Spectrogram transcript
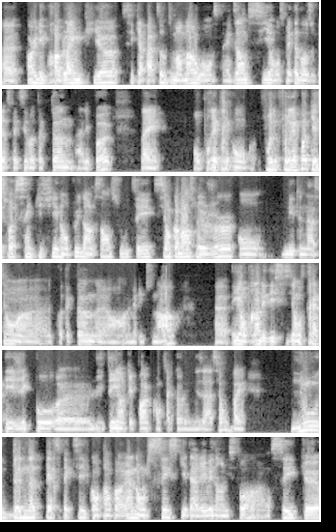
un des problèmes qu'il y a, c'est qu'à partir du moment où, on, par exemple, si on se mettait dans une perspective autochtone à l'époque, ben, on pourrait on faudrait, pas qu'elle soit simplifiée non plus dans le sens où, tu sais, si on commence le jeu, on est une nation euh, autochtone euh, en Amérique du Nord euh, et on prend des décisions stratégiques pour lutter en quelque part contre la colonisation, ben nous, de notre perspective contemporaine, on le sait ce qui est arrivé dans l'histoire. On sait que,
